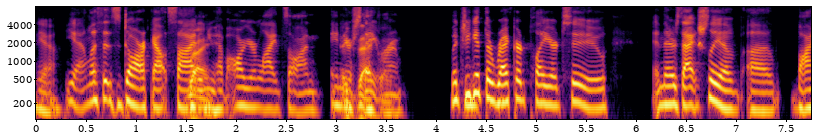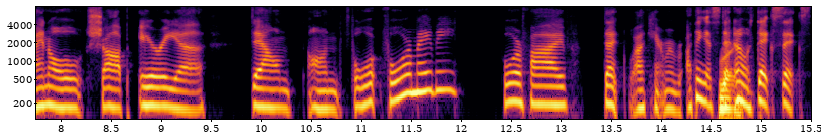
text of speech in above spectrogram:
Yeah. Yeah, unless it's dark outside Right. and you have all your lights on in your Exactly. stateroom. But you get the record player too. And there's actually a, a vinyl shop area down on four, four maybe four or five deck. I can't remember. I think it's Right. no, it's deck six,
